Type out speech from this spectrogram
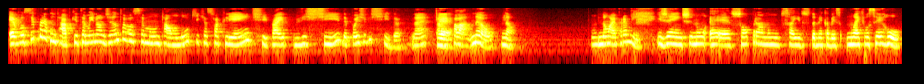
É você perguntar, porque também não adianta você montar um look que a sua cliente vai vestir depois de vestida, né? Ela é. vai falar, não. Não. Uhum. Não é para mim. E, gente, não é só pra não sair isso da minha cabeça. Não é que você errou.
